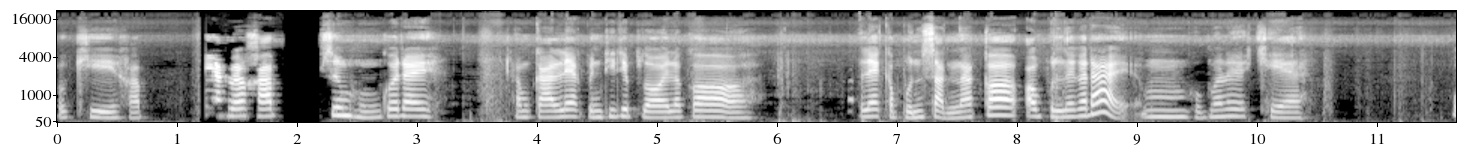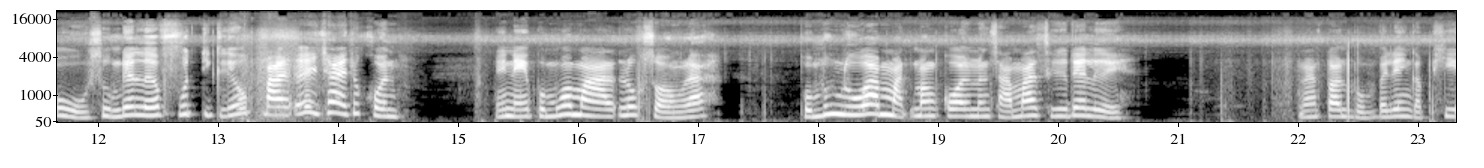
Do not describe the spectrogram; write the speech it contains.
โอเคครับแลกแล้วครับ ซึ่งผมก็ได้ทำการแลกเป็นที่เรียบร้อยแล้วก็แลกกับผลสันนะ ก็เอาผลเลยก็ได้ อืมผมไม่ได้แคร์ โอ้สุ่มได้เลิฟฟุตอีกแล้วไป เอ้ยใช่ทุกคน ไหนๆผมก็มาโลกสองแล้วผมเพิ่งรู้ว่าหมัดมังกรมันสามารถซื้อได้เลย นะตอนผมไปเล่นกับพี่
